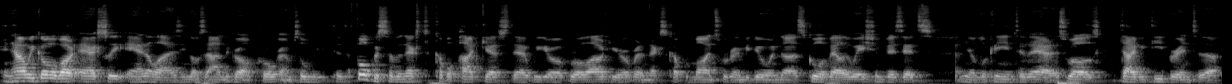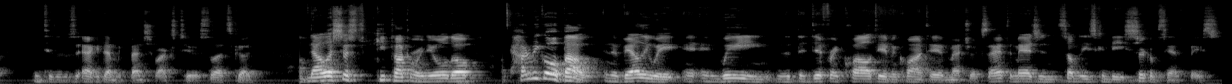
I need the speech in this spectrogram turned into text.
and how we go about actually analyzing those on the ground programs. So we, the focus of the next couple podcasts that we roll out here over the next couple months, we're going to be doing uh, school evaluation visits, you know, looking into that as well as diving deeper into the into those academic benchmarks too. So that's good. Now let's just keep talking renewal though. How do we go about and evaluate and weighing the different qualitative and quantitative metrics? I have to imagine some of these can be circumstance based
